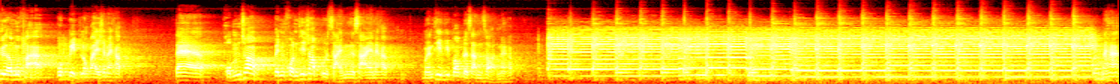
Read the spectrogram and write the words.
คือเอามือขวาอุดปิดลงไปใช่ไหมครับ แต่ผมชอบเป็นคนที่ชอบอุดสายมือซ้ายนะครับ เหมือนที่พี่ป๊อปเดอะซันสอนนะครับนะฮะ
